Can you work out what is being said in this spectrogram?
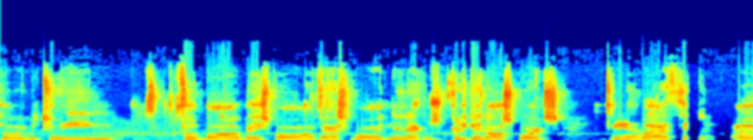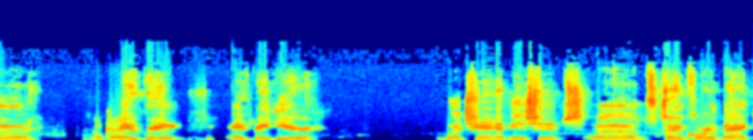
going between football, baseball, basketball, and then I was pretty good in all sports. Yeah. But I think uh, okay, eighth grade, eighth grade year, what championships? Uh, playing quarterback,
